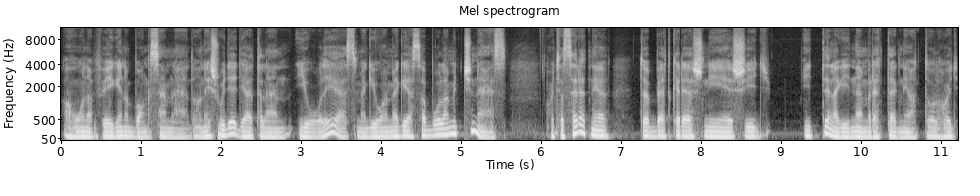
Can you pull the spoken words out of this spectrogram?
a hónap végén a bankszámládon, és úgy egyáltalán jól élsz, meg jól megélsz abból, amit csinálsz? Hogyha szeretnél többet keresni, és így, így tényleg így nem rettegni attól, hogy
